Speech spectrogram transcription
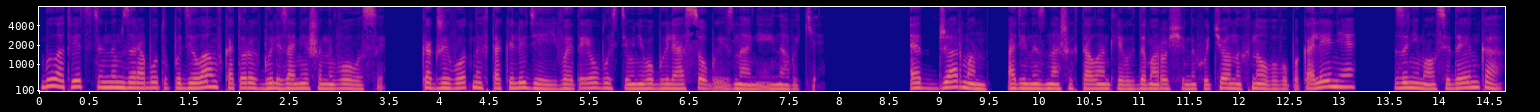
был ответственным за работу по делам, в которых были замешаны волосы. Как животных, так и людей. В этой области у него были особые знания и навыки. Эд Джарман, один из наших талантливых доморощенных ученых нового поколения, занимался ДНК.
